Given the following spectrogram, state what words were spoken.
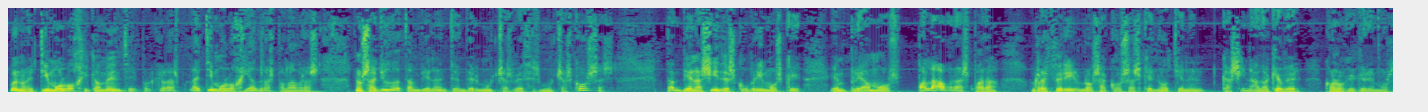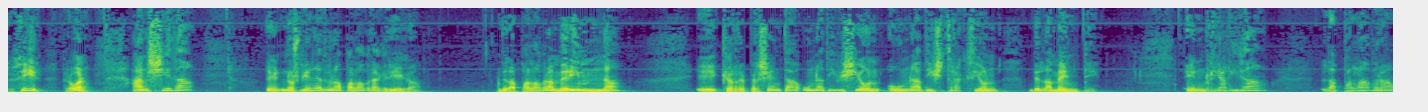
Bueno, etimológicamente, porque la etimología de las palabras nos ayuda también a entender muchas veces muchas cosas. También así descubrimos que empleamos palabras para referirnos a cosas que no tienen casi nada que ver con lo que queremos decir. Pero bueno, ansiedad eh, nos viene de una palabra griega, de la palabra merimna, eh, que representa una división o una distracción de la mente. En realidad, la palabra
